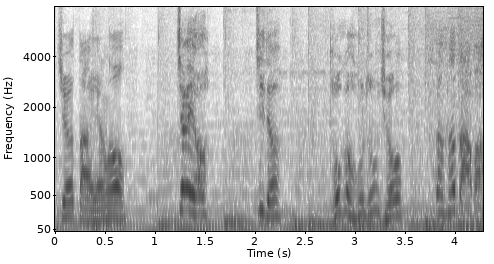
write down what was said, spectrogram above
就要打烊喽。加油，记得投个红中球让他打吧。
